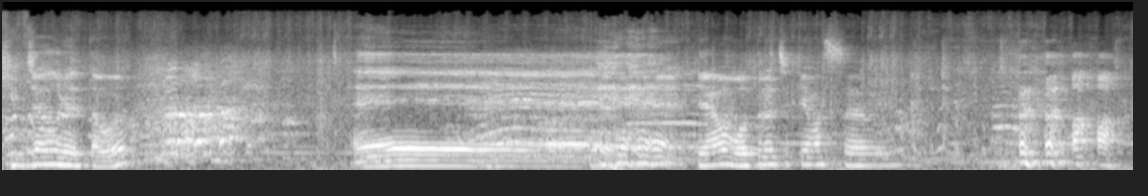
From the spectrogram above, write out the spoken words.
김장을 했다고요? 에이 그냥 한번 못 들은 척 해봤어요.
